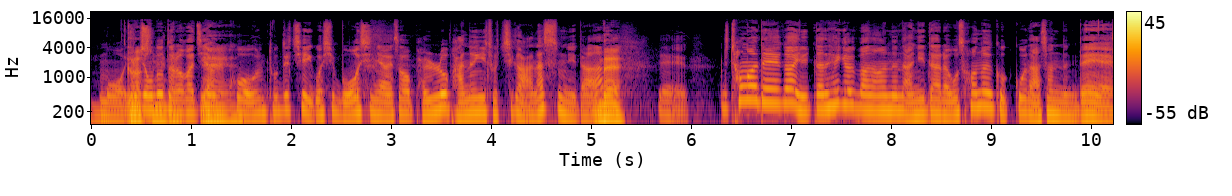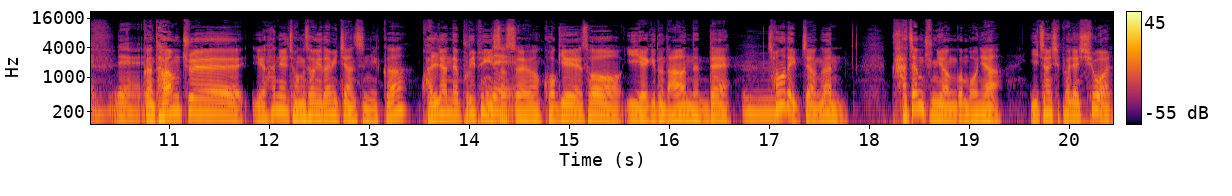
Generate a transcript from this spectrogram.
뭐 인정도 그렇습니다. 들어가지 네. 않고 그럼 도대체 이것이 무엇이냐 해서 별로 반응이 좋지가 않았습니다. 네. 네. 청와대가 일단 해결 방안은 아니다라고 선을 긋고 나섰는데, 네. 그러니까 다음 주에 이 한일 정상회담 있지 않습니까? 관련된 브리핑이 네. 있었어요. 거기에서 이 얘기도 나왔는데 음. 청와대 입장은 가장 중요한 건 뭐냐? 2018년 10월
